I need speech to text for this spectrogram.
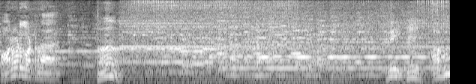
ఫార్వర్డ్ కొట్టరా. ఆ. రేయ్ ఆగు.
